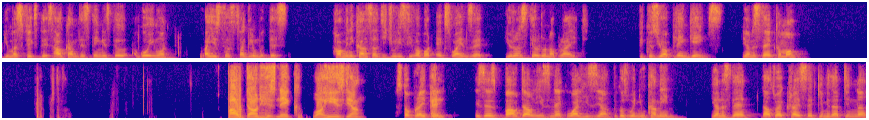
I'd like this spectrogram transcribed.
You must fix this. How come this thing is still going on? Why are you still struggling with this? How many counsel did you receive about X, Y, and Z? You don't still don't apply it because you are playing games. You understand? Come on. Bow down his neck while he is young. Stop right there. And- He says, bow down his neck while he's young. Because when you come in, you understand? That's why Christ said, give me that in uh,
